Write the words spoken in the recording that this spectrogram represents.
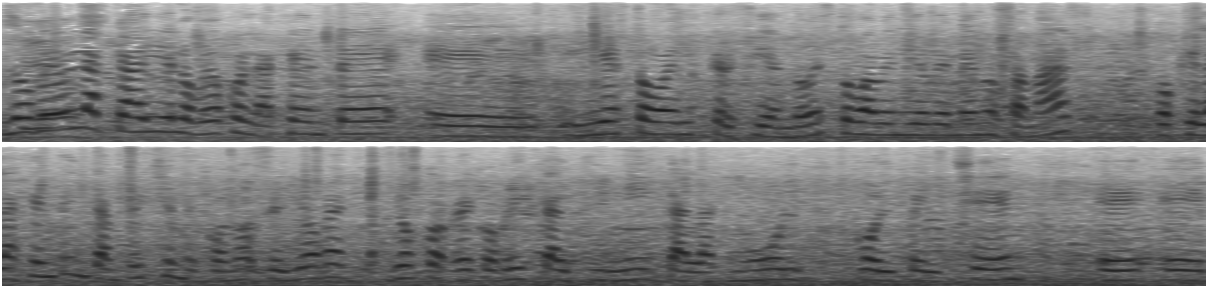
Lo veo en la calle, lo veo con la gente eh, y esto va a ir creciendo. Esto va a venir de menos a más porque la gente en Campeche me conoce. Yo, yo recorrí Calquiní, Calakmul, Colpelchen, eh, eh,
